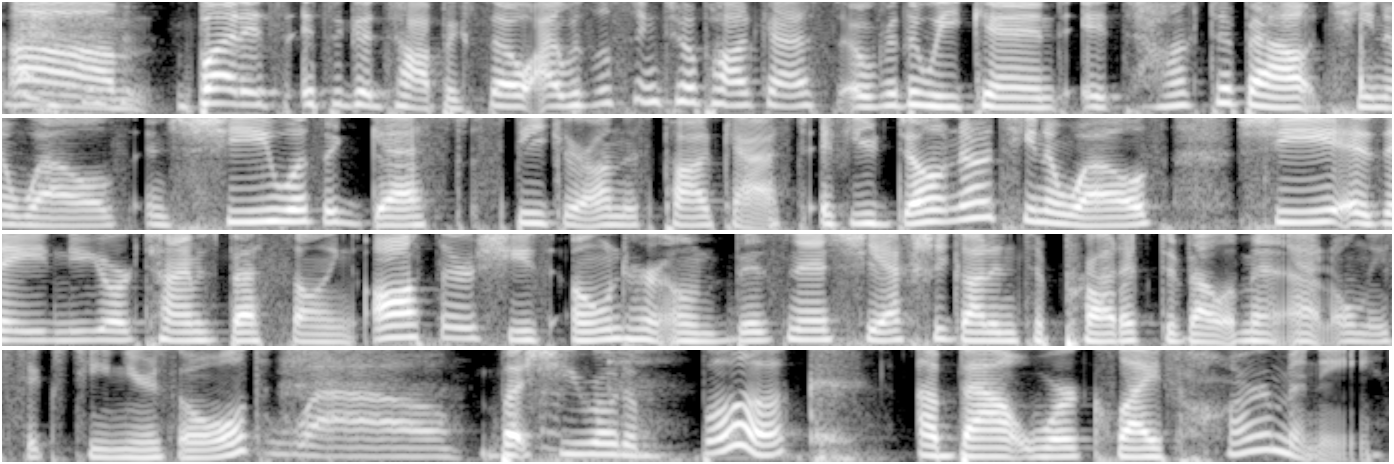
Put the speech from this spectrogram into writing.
Um, but it's it's a good topic. So I was listening to a podcast over the weekend. It talked about Tina Wells, and she was a guest speaker on this podcast. If you don't know Tina Wells, she is a New York Times bestselling author. She's owned her own business. She actually got into product development at only 16 years old Wow. but she wrote a book about work life harmony.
